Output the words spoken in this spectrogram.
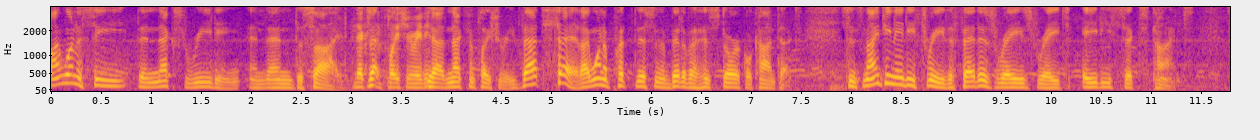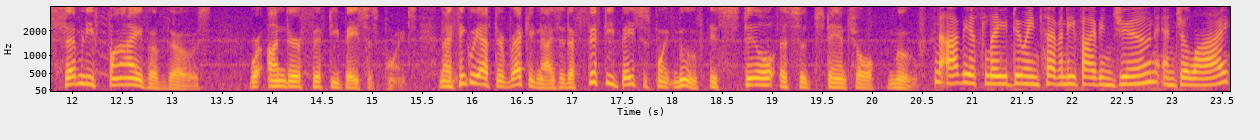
I want to see the next reading and then decide. Next that, inflation reading? Yeah, next inflation reading. That said, I want to put this in a bit of a historical context. Since 1983, the Fed has raised rates 86 times. 75 of those were under 50 basis points. And I think we have to recognize that a 50 basis point move is still a substantial move. Obviously, doing 75 in June and July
